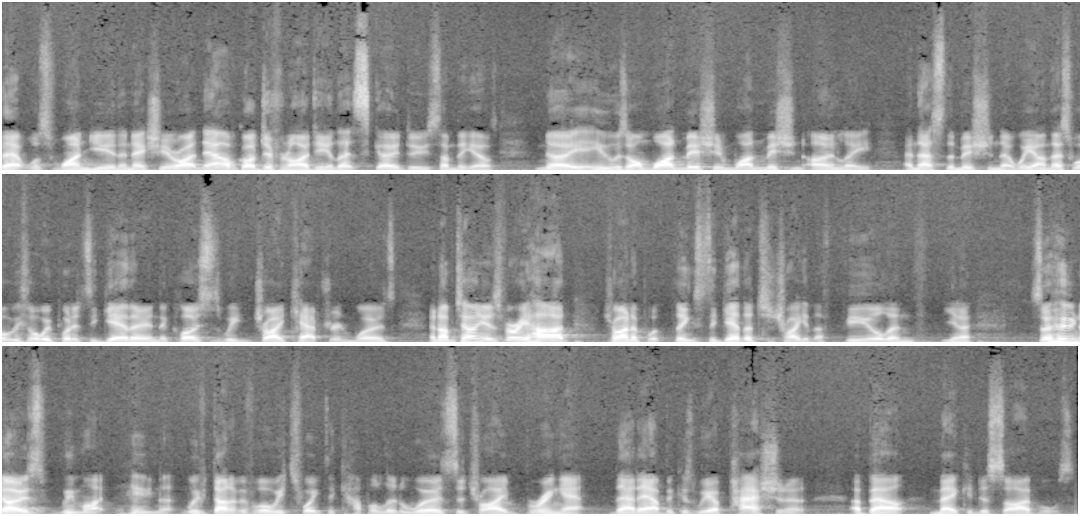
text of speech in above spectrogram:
that was one year, the next year, right now I've got a different idea. Let's go do something else. No, he was on one mission, one mission only, and that's the mission that we are. And that's what we thought we put it together in the closest we can try capture in words. And I'm telling you, it's very hard trying to put things together to try to get the feel and, you know. So who knows? We might, we've done it before. We tweaked a couple little words to try bring out, that out because we are passionate about making disciples.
